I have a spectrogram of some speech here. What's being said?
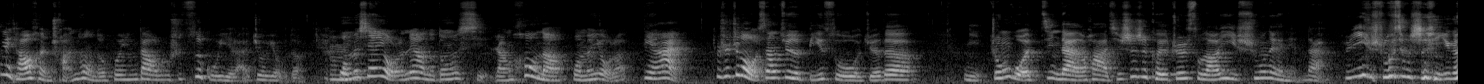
那条很传统的婚姻道路是自古以来就有的。我们先有了那样的东西，然后呢，我们有了恋爱。就是这个偶像剧的鼻祖，我觉得你中国近代的话，其实是可以追溯到亦舒那个年代。就亦舒就是一个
